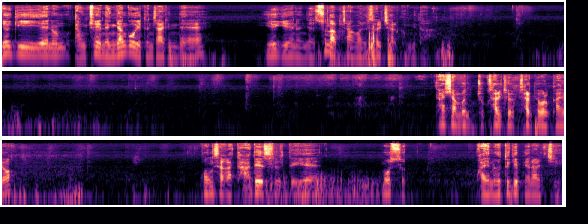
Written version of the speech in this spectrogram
여기에는 당초에 냉장고가 있던 자리인데 여기에는 이제 수납장을 설치할 겁니다. 다시 한번 쭉 살펴, 살펴볼까요? 공사가 다 됐을 때의 모습, 과연 어떻게 변할지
